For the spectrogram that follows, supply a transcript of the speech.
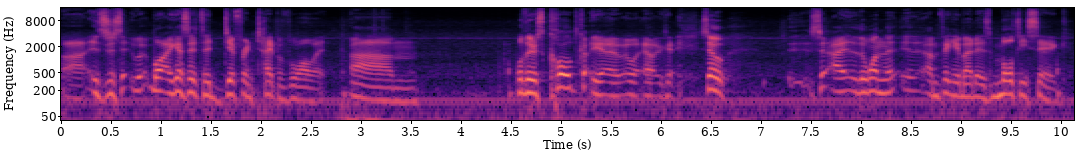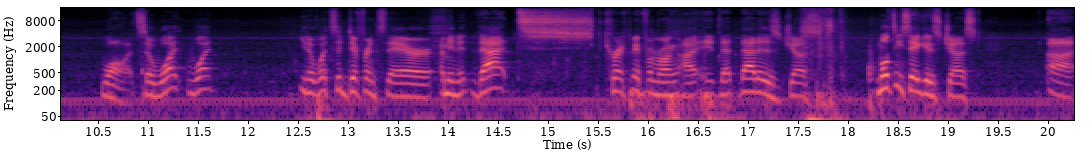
uh, is just well, I guess it's a different type of wallet. Um, well, there's cold. co- Yeah. uh, Okay. So, so I, the one that I'm thinking about is multi-sig wallet. So what what you know what's the difference there? I mean that correct me if I'm wrong. I, it- that that is just multi-sig is just uh,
